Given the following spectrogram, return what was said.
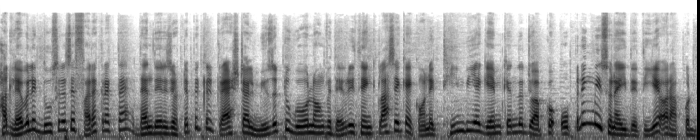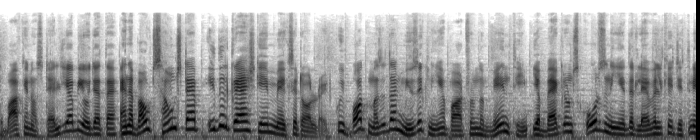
हर लेवल एक दूसरे से फ़र्क रखता है। Then there is your typical Crash style music to go along with everything classic iconic theme भी है गेम के अंदर, जो आपको ओपनिंग में सुनाई देती है और आपको दबा के नॉस्टैल्जिया भी हो जाता है। एंड अबाउट साउंड स्टेप इधर Crash game makes it all right कोई बहुत मज़ेदार म्यूज़िक नहीं है apart from the main theme या बैकग्राउंड स्कोर्स नहीं है इधर लेवल के जितने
